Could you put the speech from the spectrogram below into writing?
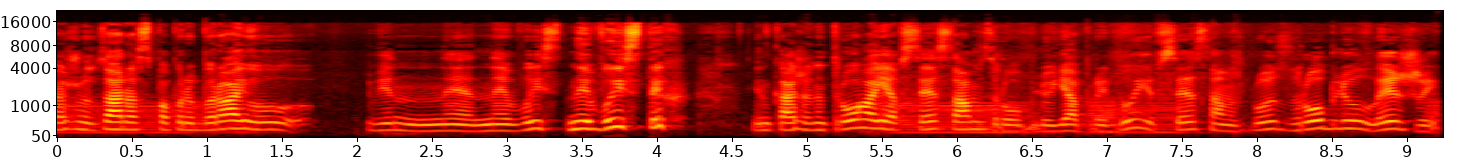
Кажу, зараз поприбираю, він не, не, вис, не вистиг. Він каже, не трогай, я все сам зроблю. Я прийду і все сам зроблю, лежи.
